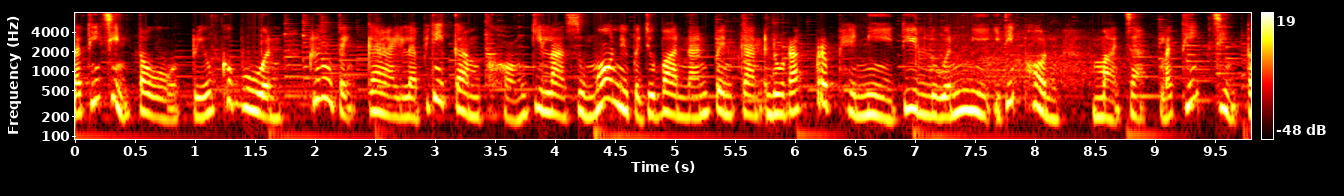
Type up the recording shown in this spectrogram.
ลัทธิชินโตริ้วขบวน เครื่องแต่งกายและพิธีกรรมของกีฬาสุโม่ในปัจจุบันนั้นเป็นการอนุรักษ์ประเพณีที่ล้วนมีอิทธิพลมาจากลัทธิชินโต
